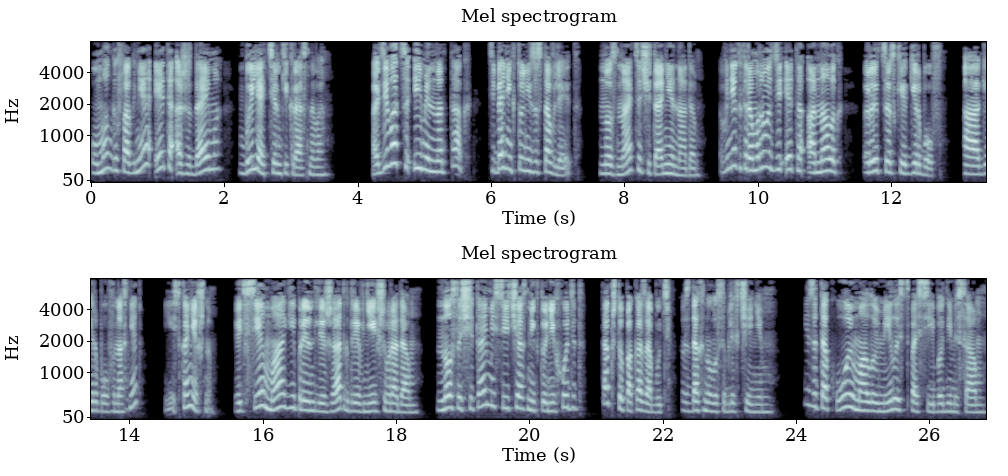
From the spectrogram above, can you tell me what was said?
У магов огня это ожидаемо были оттенки красного. Одеваться именно так тебя никто не заставляет, но знать сочетание надо. В некотором роде это аналог рыцарских гербов. А гербов у нас нет? Есть, конечно. Ведь все маги принадлежат к древнейшим родам. Но со щитами сейчас никто не ходит, так что пока забудь. Вздохнула с облегчением. И за такую малую милость спасибо небесам.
